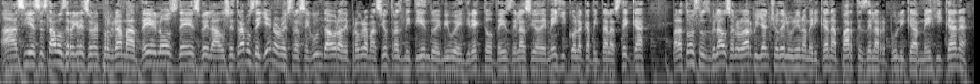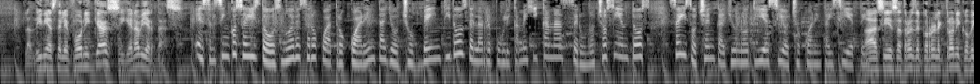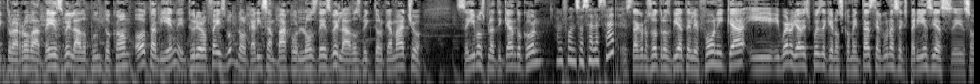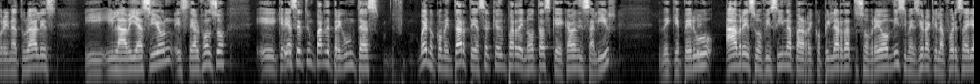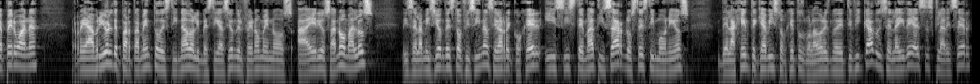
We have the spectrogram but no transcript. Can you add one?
Así es, estamos de regreso en el programa de los desvelados. Entramos de lleno en nuestra segunda hora de programación, transmitiendo en vivo y en directo desde la Ciudad de México, la capital azteca, para todos nuestros desvelados a lo largo y ancho de la Unión Americana, partes de la República Mexicana. Las líneas telefónicas siguen abiertas. Es el 562-904-4822 de la República Mexicana, 01800-681-1847. Así es, a través del correo electrónico víctor arroba desvelado.com o también en Twitter o Facebook nos localizan bajo Los Desvelados Víctor Camacho. Seguimos platicando con Alfonso Salazar. Está con nosotros vía telefónica y, y bueno, ya después de que nos comentaste algunas experiencias eh, sobrenaturales y, y, la aviación, este Alfonso, eh, quería hacerte un par de preguntas, bueno, comentarte acerca de un par de notas que acaban de salir, de que Perú abre su oficina para recopilar datos sobre ovnis y menciona que la Fuerza Aérea Peruana reabrió el departamento destinado a la investigación de fenómenos aéreos anómalos. Dice, la misión de esta oficina será recoger y sistematizar los testimonios de la gente que ha visto objetos voladores no identificados. Dice, la idea es esclarecer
